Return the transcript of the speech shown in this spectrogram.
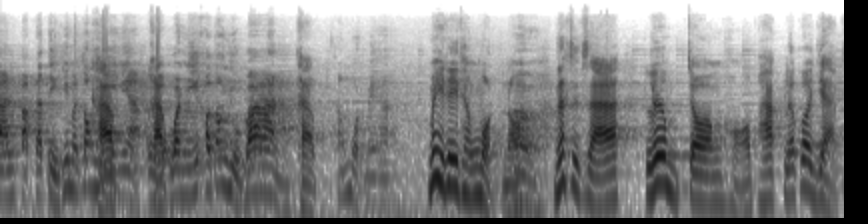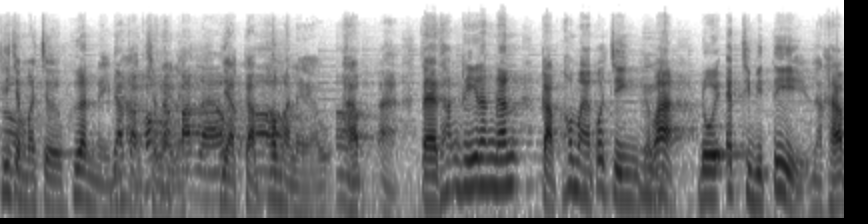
การปกติที่มันต้องครัมีบเนี่ยโอ้ครับโหวันนี้เขาต้องอยู่บ้านครับ ทั้งหมดไหมฮะ ไม่ได้ทั้งหมดเนาะเออ นักศึกษาเริ่มจองหอพักแล้วก็อยากที่จะมาเจอเพื่อนในอยากกลับมหวิทยาลัยเข้าแคมปัสแล้วอยากกลับอ่าเข้ามาแล้วอ่าครับอ่าแต่ทั้งนี้ทั้งนั้นกลับเข้ามาก็จริง แต่ว่าโดยแอคทิวิตี้นะครับ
